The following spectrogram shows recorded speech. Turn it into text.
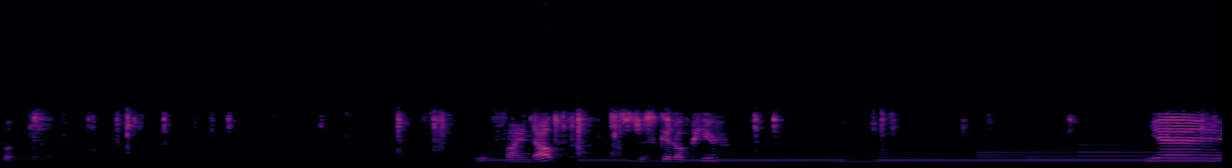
But we'll find out. Let's just get up here. Yay!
